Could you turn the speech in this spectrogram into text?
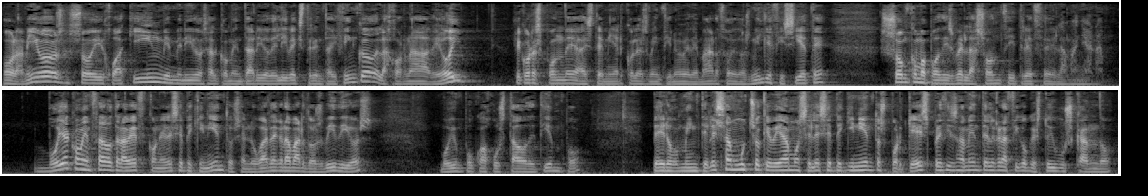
Hola amigos, soy Joaquín, bienvenidos al comentario del IBEX 35 de la jornada de hoy, que corresponde a este miércoles 29 de marzo de 2017. Son, como podéis ver, las 11 y 13 de la mañana. Voy a comenzar otra vez con el SP500. En lugar de grabar dos vídeos, voy un poco ajustado de tiempo, pero me interesa mucho que veamos el SP500 porque es precisamente el gráfico que estoy buscando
